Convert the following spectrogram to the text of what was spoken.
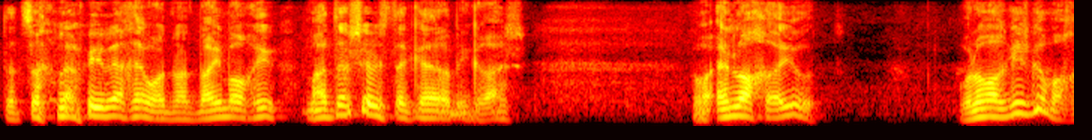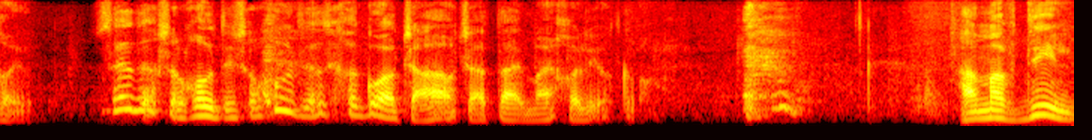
אתה צריך להביא לחם, עוד מעט באים האורחים, מה אתה יושב להסתכל על המגרש? כלומר, אין לו אחריות. הוא לא מרגיש גם אחריות. בסדר, שלחו אותי, שלחו אותי, אז יחכו עוד שעה, עוד שעתיים, מה יכול להיות כבר? המבדיל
